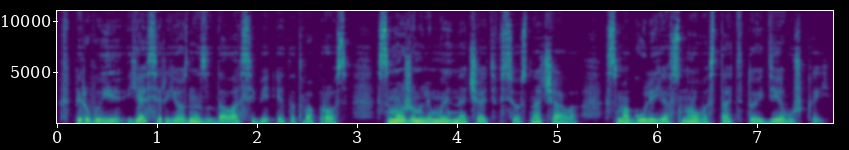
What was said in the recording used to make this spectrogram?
Впервые я серьезно задала себе этот вопрос. Сможем ли мы начать все сначала? Смогу ли я снова стать той девушкой?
